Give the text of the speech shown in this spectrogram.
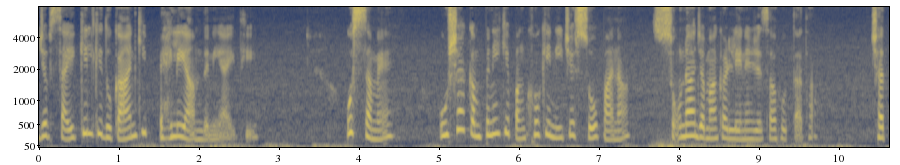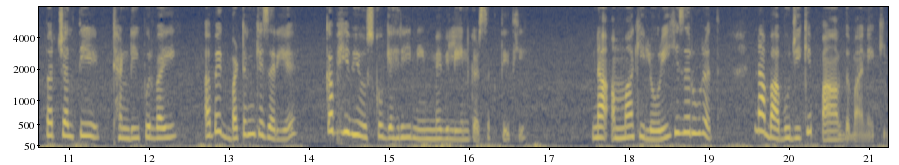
जब साइकिल की दुकान की पहली आमदनी आई थी। उस समय उषा कंपनी के पंखों के नीचे सो पाना सोना जमा कर लेने जैसा होता था। छत पर चलती ठंडी पुरवाई अब एक बटन के ज़रिए कभी भी उसको गहरी नींद में विलीन कर सकती थी। ना अम्मा की लोरी की ज़रूरत, ना बाबूजी के पाँव दबाने की।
